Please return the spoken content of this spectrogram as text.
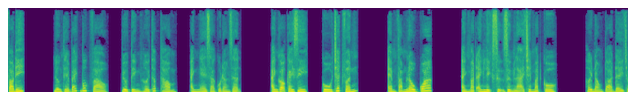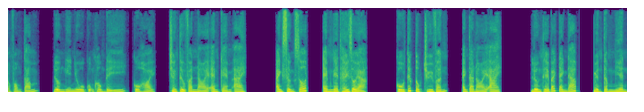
vào đi. Lương thế bách bước vào, biểu tình hơi thấp thỏm, anh nghe ra cô đang giận. Anh gọi cái gì? Cô chất vấn. Em tắm lâu quá. Ánh mắt anh lịch sự dừng lại trên mặt cô. Hơi nóng tỏa đầy trong phòng tắm, đường nghi nhu cũng không để ý, cô hỏi trương tử văn nói em kém ai? Anh sửng sốt, em nghe thấy rồi à? Cô tiếp tục truy vấn, anh ta nói ai? Lương thế bách đành đáp, huyền tâm nghiên.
